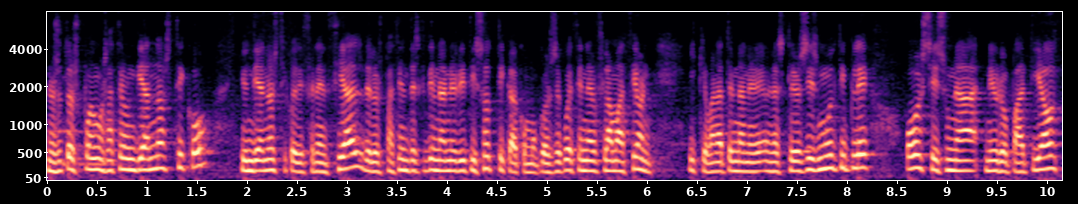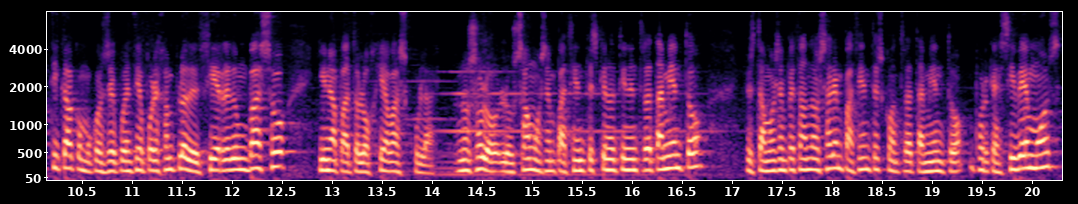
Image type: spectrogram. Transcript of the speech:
Nosotros podemos hacer un diagnóstico y un diagnóstico diferencial de los pacientes que tienen una neuritis óptica como consecuencia de una inflamación y que van a tener una, esclerosis múltiple o si es una neuropatía óptica como consecuencia, por ejemplo, del cierre de un vaso y una patología vascular. No solo lo usamos en pacientes que no tienen tratamiento, lo estamos empezando a usar en pacientes con tratamiento, porque así vemos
